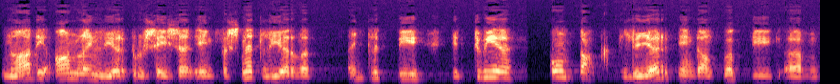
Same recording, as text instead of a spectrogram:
na die aanlyn leerprosesse en versnit leer wat eintlik die die twee kontak leer en dan ook die ehm um,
